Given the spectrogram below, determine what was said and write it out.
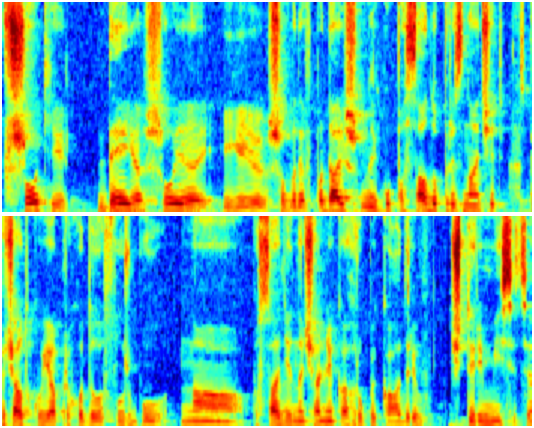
в шокі, де я, що я і що буде в подальшому, на яку посаду призначить. Спочатку я приходила в службу на посаді начальника групи кадрів 4 місяці.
